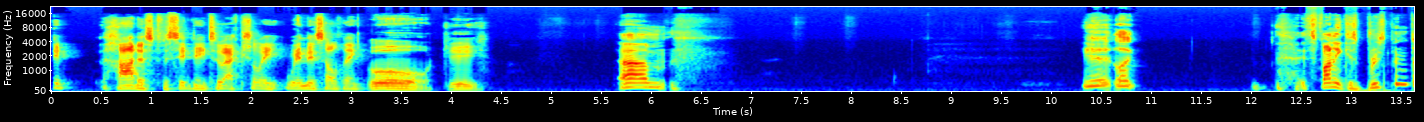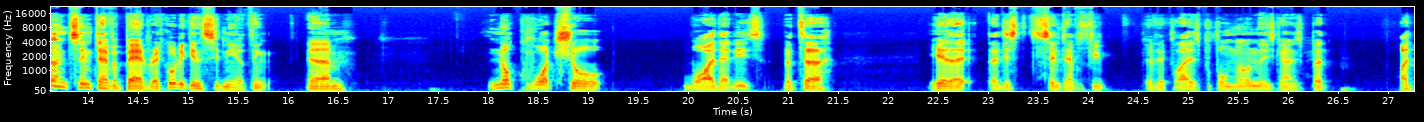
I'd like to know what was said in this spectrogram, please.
it hardest for Sydney to actually win this whole thing? Oh, gee. Um. Yeah, like it's funny because Brisbane don't seem to have a bad record against Sydney. I think. Um. Not quite sure why that is, but uh, yeah, they they just seem to have a few of their players perform well in these games. But I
